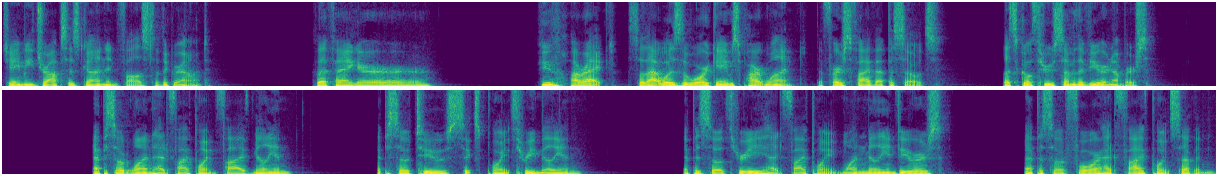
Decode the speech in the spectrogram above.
Jamie drops his gun and falls to the ground. Cliffhanger! Phew, all right. So that was the War Games Part 1, the first five episodes. Let's go through some of the viewer numbers. Episode 1 had 5.5 million. Episode 2, 6.3 million. Episode 3 had 5.1 million viewers. Episode 4 had 5.7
